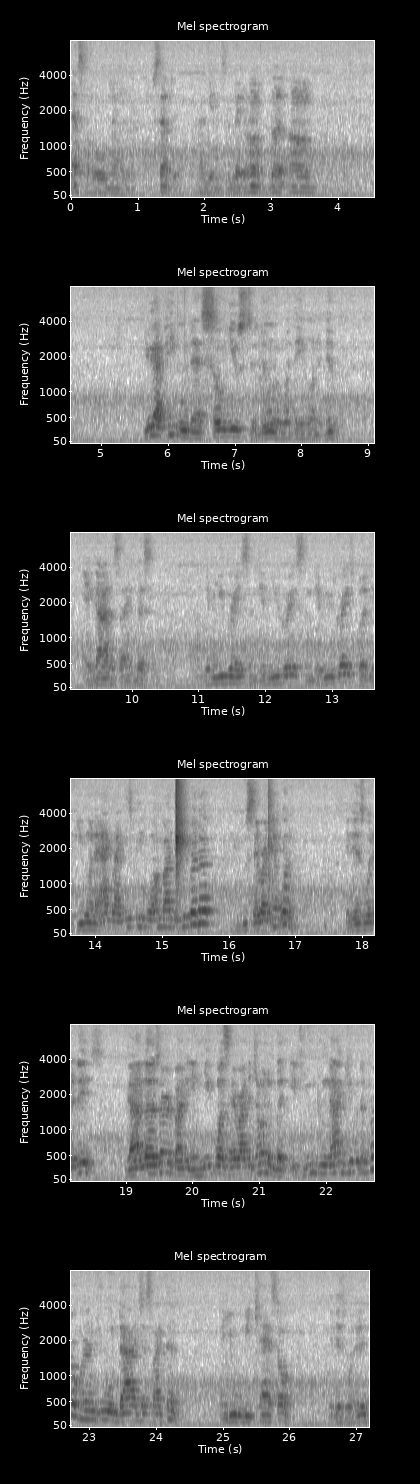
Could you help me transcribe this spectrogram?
That's a whole nother subject. I'll get into later on. But um, you got people that's so used to doing what they want to do, God is like, listen, I'm giving you grace, I'm giving you grace, I'm giving you grace. But if you want to act like these people I'm about to get rid of, you stay right there with them. It is what it is. God loves everybody, and He wants everybody to join Him. But if you do not get with the program, you will die just like them, and you will be cast off. It is what it is.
